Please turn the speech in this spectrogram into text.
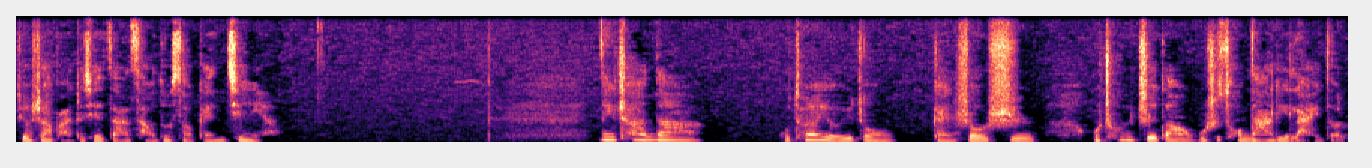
就是要把这些杂草都扫干净呀。”那刹那，我突然有一种感受是。我终于知道我是从哪里来的了。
